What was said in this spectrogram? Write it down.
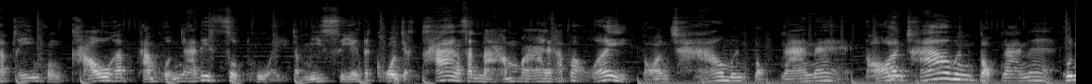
ครับทีมของเขาครับทำผลงานที่สุดห่วย จะมีเสียงตะโกนจากข้างสนามมาเลยครับว่าเฮ้ยตอนเช้ามึงตกงานแน่ตอนเช้ามึงตกงานแน่ คุณ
